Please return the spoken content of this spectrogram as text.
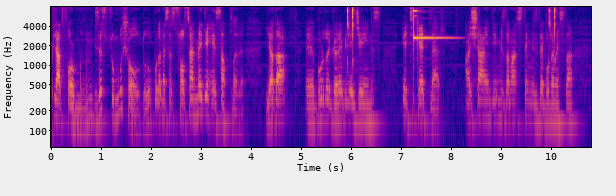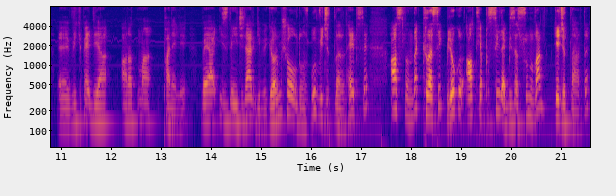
platformunun bize sunmuş olduğu, burada mesela sosyal medya hesapları ya da e, burada görebileceğiniz etiketler. Aşağı indiğimiz zaman sitemizde burada mesela e, Wikipedia aratma paneli veya izleyiciler gibi görmüş olduğunuz bu widgetların hepsi aslında klasik Blogger altyapısıyla bize sunulan gadgetlardı.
